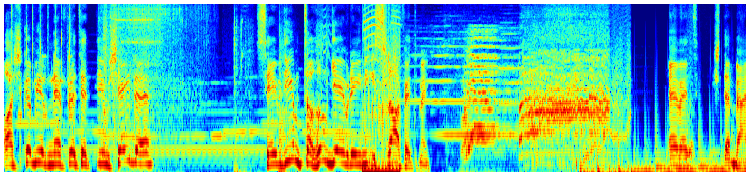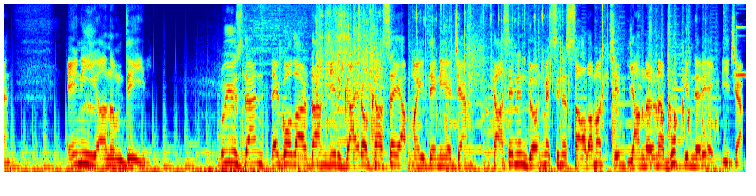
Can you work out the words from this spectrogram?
Başka bir nefret ettiğim şey de... Sevdiğim tahıl gevreğini israf etmek. Evet, işte ben. En iyi anım değil. Bu yüzden Legolardan bir gyro kase yapmayı deneyeceğim. Kasenin dönmesini sağlamak için yanlarına bu pimleri ekleyeceğim.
